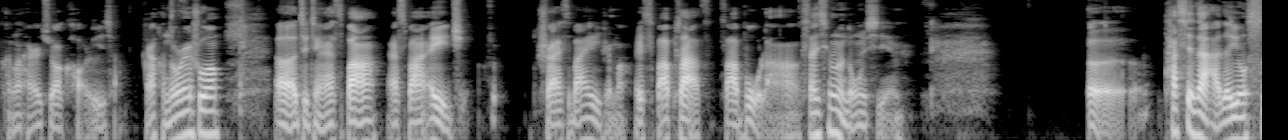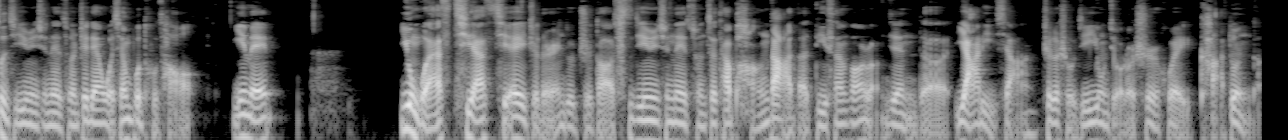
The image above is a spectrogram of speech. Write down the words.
可能还是需要考虑一下。然后很多人说，呃，最近 S 八 S 八 Edge 是 S 八 Edge 吗？S 八 Plus 发布了啊，三星的东西，呃，它现在还在用四 G 运行内存，这点我先不吐槽，因为。用过 S 七 S 七 Edge 的人就知道，四 G 运行内存在它庞大的第三方软件的压力下，这个手机用久了是会卡顿的。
